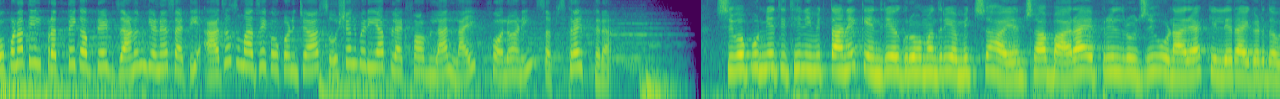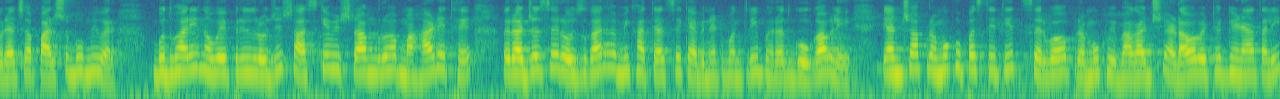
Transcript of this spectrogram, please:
कोकणातील प्रत्येक अपडेट जाणून घेण्यासाठी आजच माझे कोकणच्या सोशल मीडिया प्लॅटफॉर्मला लाईक फॉलो आणि सबस्क्राईब करा. शिवपुण्यतिथीनिमित्ताने केंद्रीय गृहमंत्री अमित शहा यांच्या बारा एप्रिल रोजी होणाऱ्या किल्ले रायगड दौऱ्याच्या पार्श्वभूमीवर बुधवारी नऊ एप्रिल रोजी शासकीय विश्रामगृह महाड येथे राज्याचे रोजगार हमी खात्याचे कॅबिनेट मंत्री भरत गोगावले यांच्या प्रमुख उपस्थितीत सर्व प्रमुख विभागांची आढावा बैठक घेण्यात आली.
